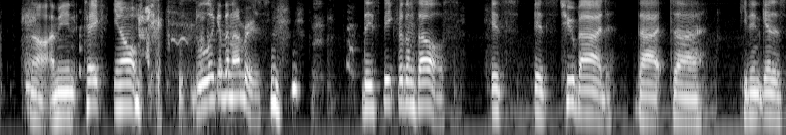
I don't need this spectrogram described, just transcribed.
No, I mean, take, you know, look at the numbers. They speak for themselves. It's it's too bad that uh, he didn't get his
